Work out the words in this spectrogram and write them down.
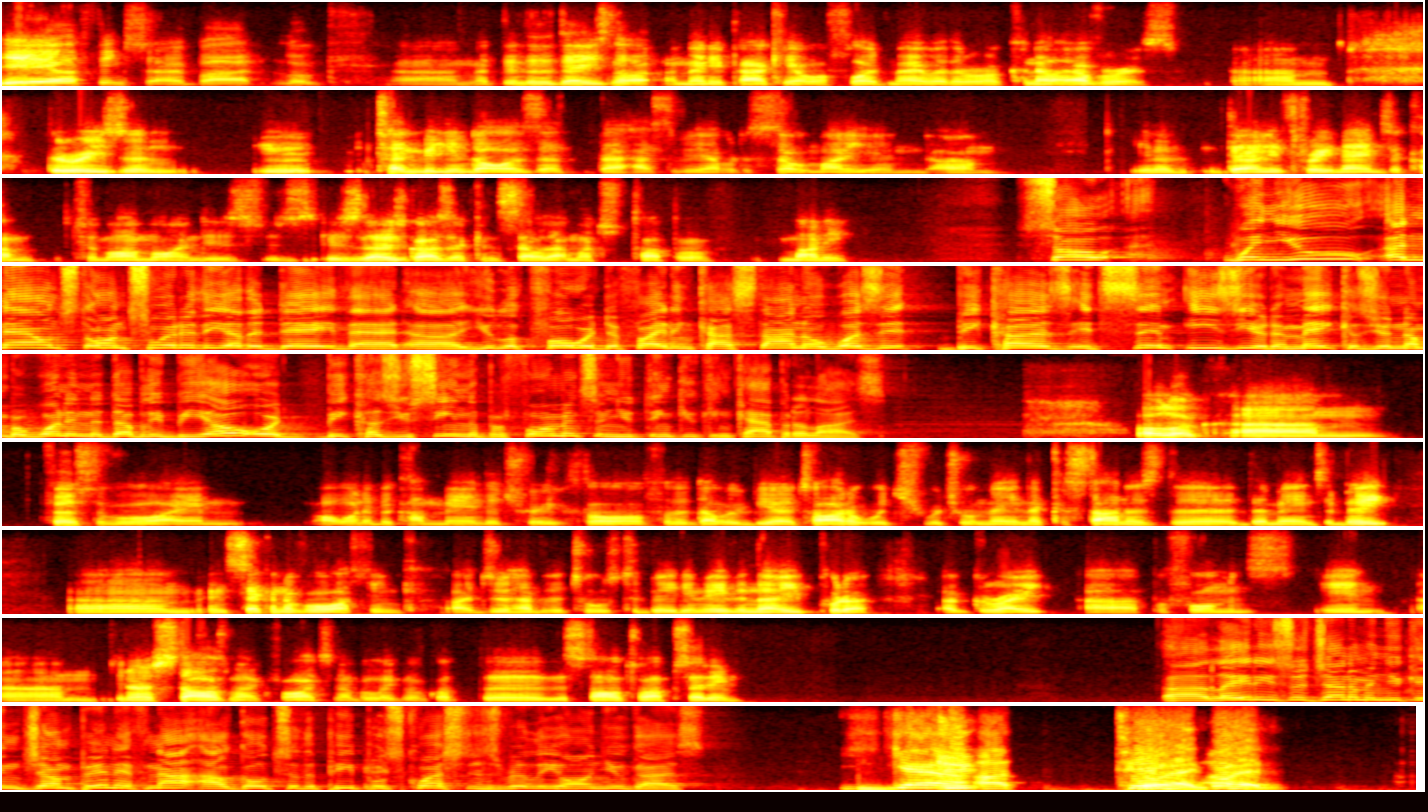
Yeah, I think so. But look, um, at the end of the day, he's not a Manny Pacquiao or Floyd Mayweather or Canelo Alvarez. Um, the reason you ten million dollars that that has to be able to sell money, and um, you know the only three names that come to my mind is, is is those guys that can sell that much type of money. So when you announced on Twitter the other day that uh, you look forward to fighting Castano, was it because it's easier to make because you're number one in the WBO, or because you've seen the performance and you think you can capitalize? Oh, look. Um, first of all, I am. I want to become mandatory for, for the WBO title, which which will mean that Castano's the the man to beat. Um, and second of all, I think I do have the tools to beat him, even though he put a, a great uh, performance in. Um, you know, styles make fights, and I believe I've got the, the style to upset him. Uh, ladies or gentlemen, you can jump in. If not, I'll go to the people's questions. Really on you guys. Yeah, uh, Tim, go ahead. Go uh, ahead.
